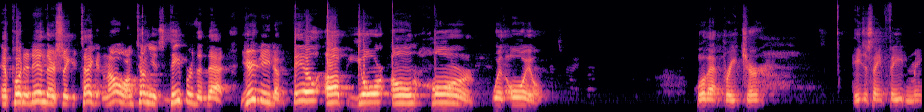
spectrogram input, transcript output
and put it in there so you take it. No, I'm telling you, it's deeper than that. You need to fill up your own horn with oil. Well, that preacher, he just ain't feeding me.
